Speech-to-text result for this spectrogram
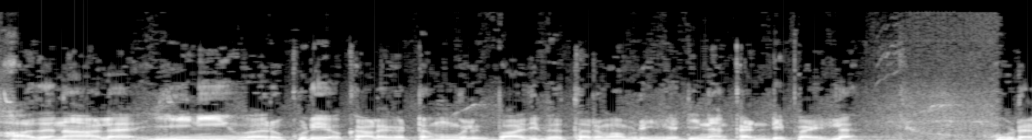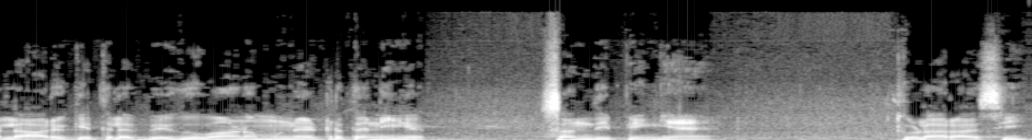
அதனால் இனி வரக்கூடிய காலகட்டம் உங்களுக்கு பாதிப்பை தரும் அப்படின்னு கேட்டிங்கன்னா கண்டிப்பாக இல்லை. உடல் ஆரோக்கியத்தில் வெகுவான முன்னேற்றத்தை நீங்கள் சந்திப்பீங்க. துளாராசி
